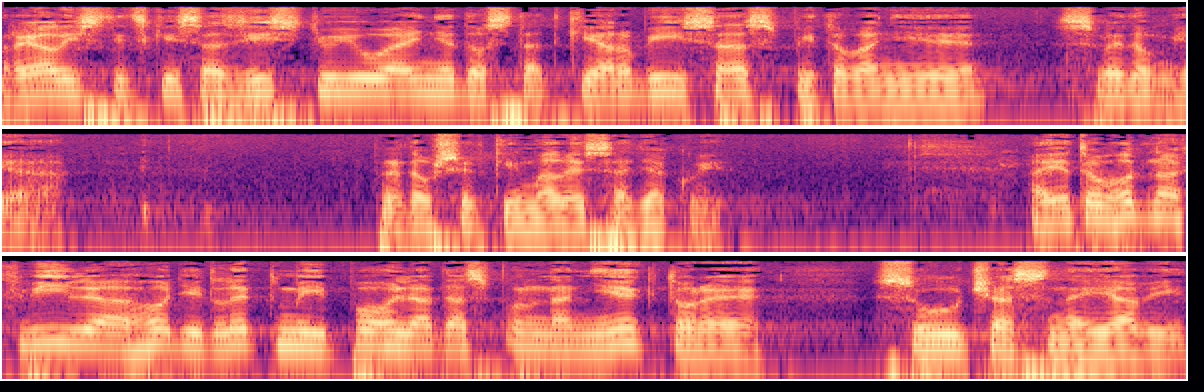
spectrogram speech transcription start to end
realisticky sa zistujú aj nedostatky a robí sa spytovanie svedomia. Predovšetkým ale sa ďakuje. A je to vhodná chvíľa hodiť letmý pohľad aspoň na niektoré súčasné javy,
